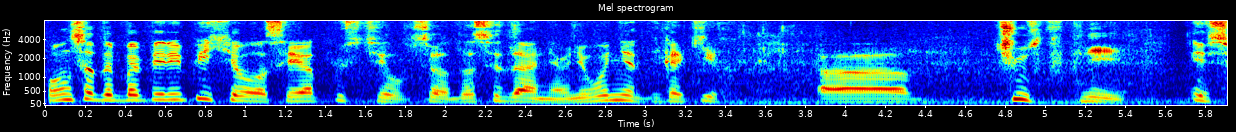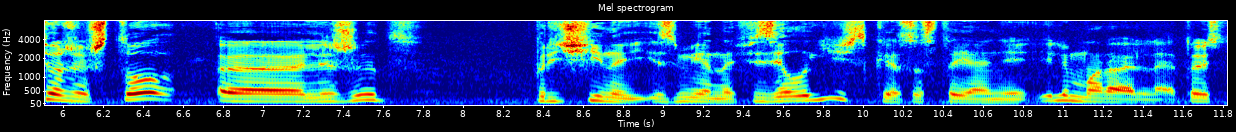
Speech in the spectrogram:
Он с этой поперепихивался и отпустил. Все, до свидания. У него нет никаких э, чувств к ней. И все же, что э, лежит причиной измены? Физиологическое состояние или моральное? То есть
